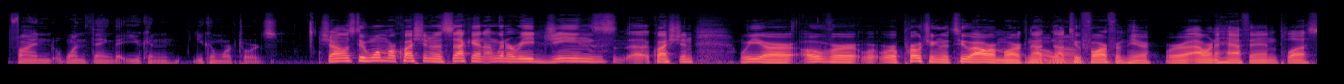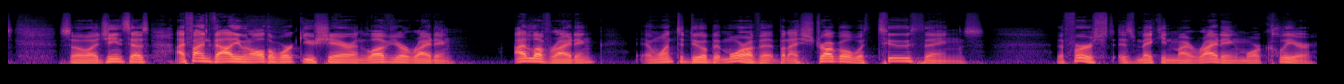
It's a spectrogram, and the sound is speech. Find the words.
find one thing that you can you can work towards. Sean, let's do one more question in a second. I'm going to read Gene's uh, question. We are over. We're, we're approaching the two-hour mark. Not Oh, not wow. too far from here. We're an hour and a half in plus. So uh, Gene says, "I find value in all the work you share and love your writing. I love writing and want to do a bit more of it, but I struggle with two things. The first is making my writing more clear.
